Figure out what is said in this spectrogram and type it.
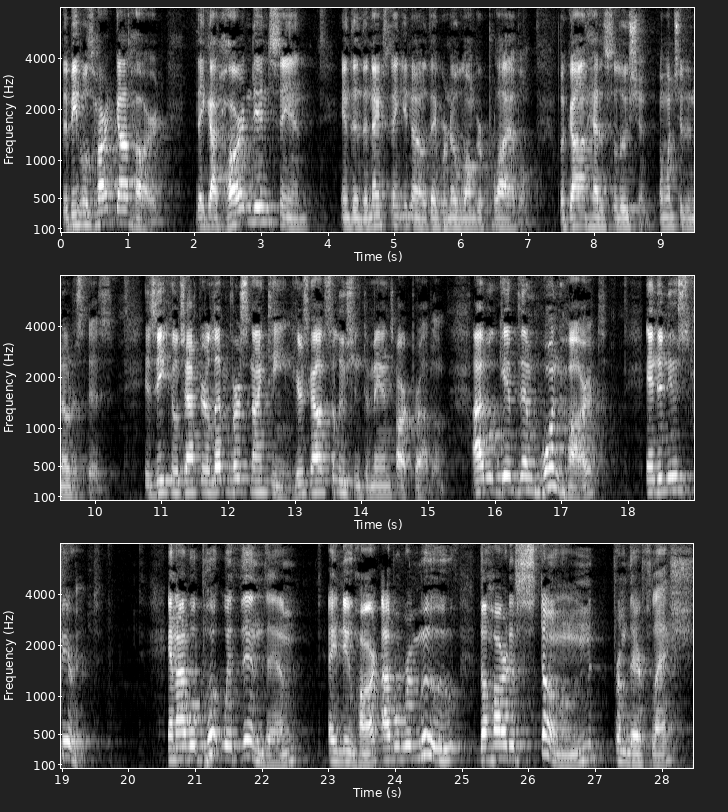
The people's heart got hard. They got hardened in sin. And then the next thing you know, they were no longer pliable. But God had a solution. I want you to notice this. Ezekiel chapter 11, verse 19. Here's God's solution to man's heart problem. I will give them one heart and a new spirit. And I will put within them a new heart. I will remove the heart of stone from their flesh,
